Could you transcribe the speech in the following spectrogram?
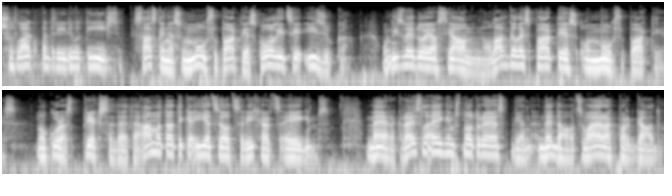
šo laiku padarīja ļoti īsu. Saskaņas un mūsu pārties koalīcija izjuka un izveidojās jauna no Latgales pārties un mūsu pārties no kuras priekšsēdētāja amatā tika iecelts Rihards Eigims. Mēra Kreisla Eigims noturējās vien nedaudz vairāk par gadu.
